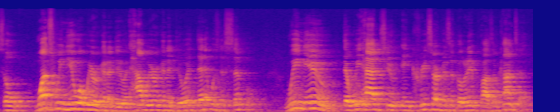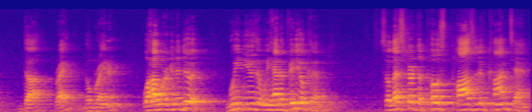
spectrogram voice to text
So once we knew what we were going to do and how we were going to do it, then it was just simple. We knew that we had to increase our visibility of positive content. Duh, right? No brainer. Well, how were we going to do it? We knew that we had a video company. So let's start to post positive content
